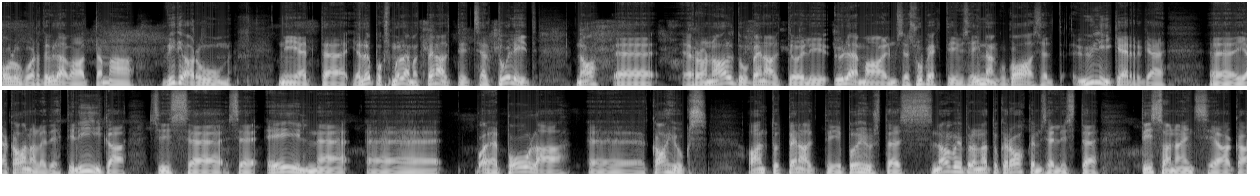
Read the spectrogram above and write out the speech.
olukorda üle vaatama videoruum. nii et ja lõpuks mõlemad penaltid sealt tulid. noh, Ronaldo penalti oli ülemaailmse subjektiivse hinnangu kohaselt ülikerge ja Ghanale tehti liiga, siis see eilne Poola kahjuks antud penalti põhjustas no võib-olla natuke rohkem sellist äh, dissonantsi, aga,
